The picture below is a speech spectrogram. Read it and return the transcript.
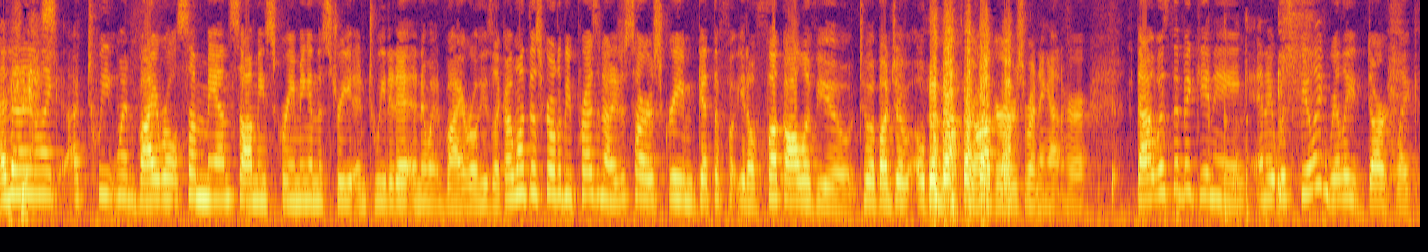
And then Yes. like a tweet went viral. Some man saw me screaming in the street and tweeted it, and it went viral. He's like, "I want this girl to be president." I just saw her scream, "Get the you know, fuck all of you!" to a bunch of open mouth joggers running at her. That was the beginning, and it was feeling really dark. Like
